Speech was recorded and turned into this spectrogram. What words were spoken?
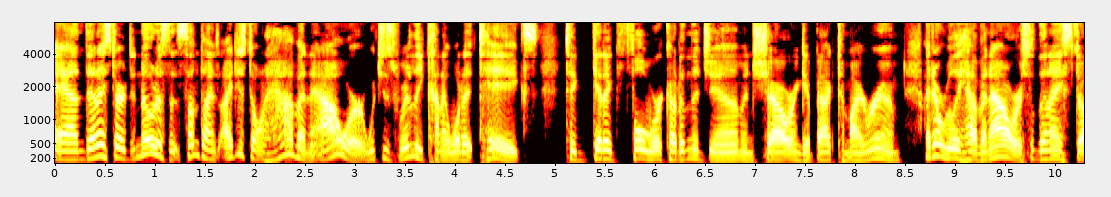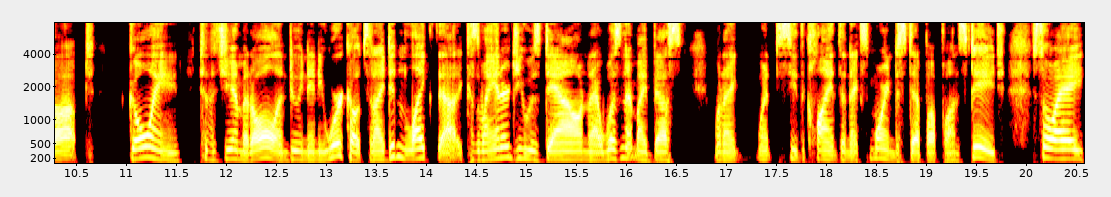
And then I started to notice that sometimes I just don't have an hour, which is really kind of what it takes to get a full workout in the gym and shower and get back to my room. I don't really have an hour. So then I stopped going to the gym at all and doing any workouts. And I didn't like that because my energy was down and I wasn't at my best when I went to see the client the next morning to step up on stage. So I,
